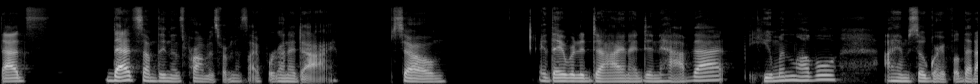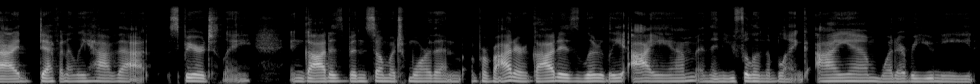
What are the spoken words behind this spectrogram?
That's that's something that's promised from this life. We're gonna die. So if they were to die and I didn't have that human level, I am so grateful that I definitely have that spiritually. And God has been so much more than a provider. God is literally, I am, and then you fill in the blank. I am whatever you need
